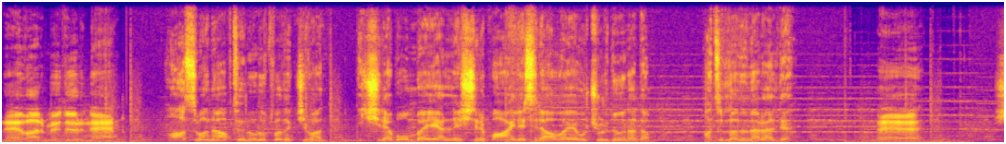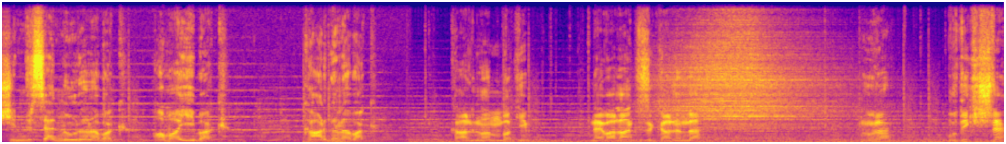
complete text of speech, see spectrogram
Ne var müdür ne? Asım'a ne yaptığını unutmadık Civan. İçine bombayı yerleştirip ailesini havaya uçurduğun adam. Hatırladın herhalde. Ee, Şimdi sen Nuran'a bak. Ama iyi bak. Karnına bak. karnına mı bakayım? Ne var lan kızın karnında? Nuran, bu dikiş ne?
